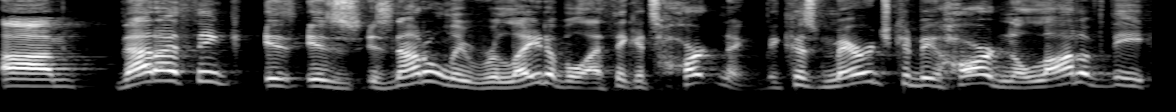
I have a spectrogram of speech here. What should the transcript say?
Um, that I think is, is is not only relatable. I think it's heartening because marriage can be hard, and a lot of the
